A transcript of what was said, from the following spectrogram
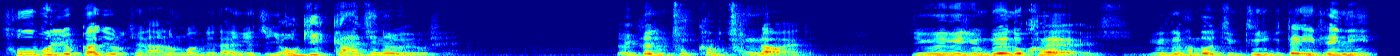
소분류까지 이렇게 나눈 겁니다. 알겠지? 여기까지는 외우셔야 돼. 여기까지 툭 하면 툭 나와야 돼. 이거 이게 지금 왜 녹화해? 씨. 여기서 한번 지금 들고 땡이 되니?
